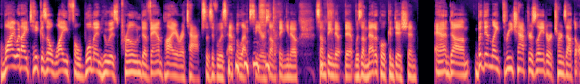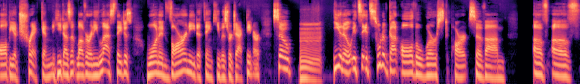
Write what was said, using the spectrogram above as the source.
why would I take as a wife a woman who is prone to vampire attacks as if it was epilepsy or something, you know, something that, that was a medical condition. And, um, but then like three chapters later, it turns out to all be a trick and he doesn't love her any less. They just wanted Varney to think he was rejecting her. So, mm. you know, it's, it's sort of got all the worst parts of, um, of of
